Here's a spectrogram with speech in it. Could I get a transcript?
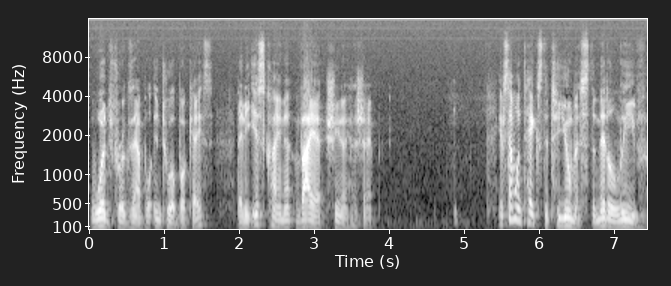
wood, for example, into a bookcase, then he is kaina via shine Hashem. If someone takes the tiyumis, the middle leaf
